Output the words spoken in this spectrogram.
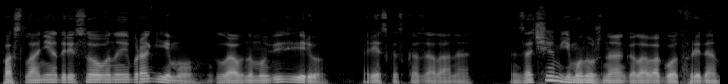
послание адресованное Ибрагиму, главному визирю», — резко сказала она. «Зачем ему нужна голова Готфрида?»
